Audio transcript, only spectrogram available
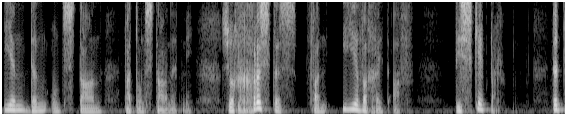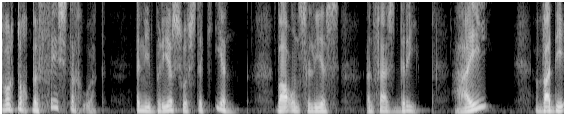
een ding ontstaan wat ontstaan het nie. So Christus van ewigheid af, die Skepper. Dit word tog bevestig ook in Hebreërs hoofstuk 1 waar ons lees in vers 3. Hy wat die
